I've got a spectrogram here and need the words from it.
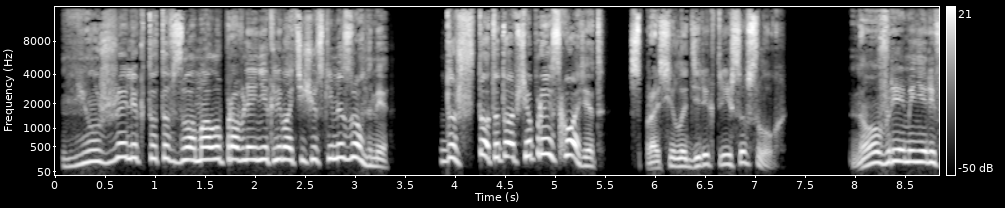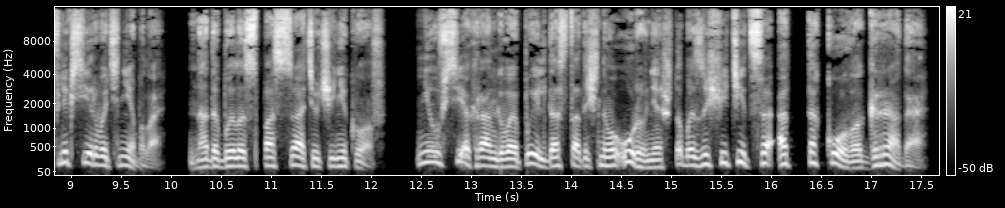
«Неужели кто-то взломал управление климатическими зонами? Да что тут вообще происходит?» — спросила директриса вслух. Но времени рефлексировать не было. Надо было спасать учеников. Не у всех ранговая пыль достаточного уровня, чтобы защититься от такого града.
